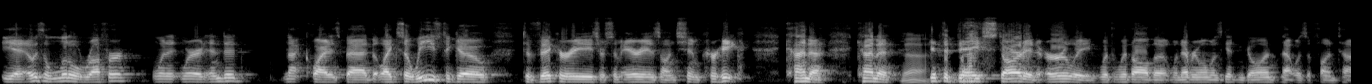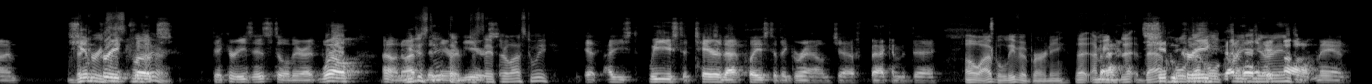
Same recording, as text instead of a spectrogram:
yeah, it was a little rougher when it where it ended. Not quite as bad, but like so, we used to go to Vickery's or some areas on Shem Creek, kind of, kind of Yeah, get the day started early with with all the when everyone was getting going. That was a fun time. Vickery's Creek, folks. there. Vickery's is still there. Well, I don't know. we I've just been there there. in Just years. ate there last week. It, I used we used to tear that place to the ground, Jeff, back in the day. Oh, I believe it, Bernie. That I mean that, that whole, that Creek, whole that creek area. oh man,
